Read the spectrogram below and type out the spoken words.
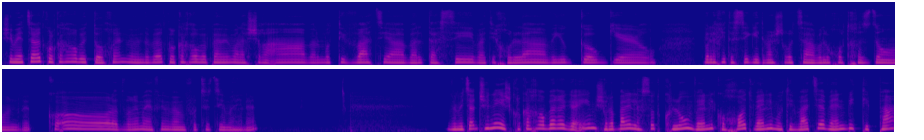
שמייצרת כל כך הרבה תוכן ומדברת כל כך הרבה פעמים על השראה ועל מוטיבציה ועל תעשי ואת יכולה ו-you go girl ולכי תשיגי את מה שאת רוצה ולוחות חזון וכל הדברים היפים והמפוצצים האלה. ומצד שני, יש כל כך הרבה רגעים שלא בא לי לעשות כלום, ואין לי כוחות, ואין לי מוטיבציה, ואין בי טיפה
